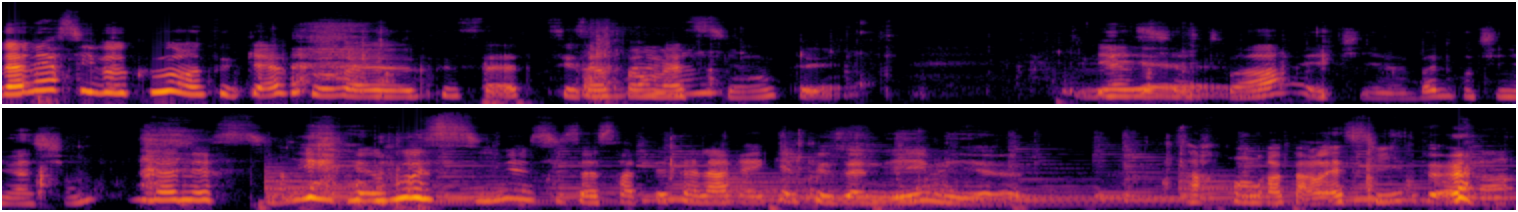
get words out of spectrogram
Ben, merci beaucoup en tout cas pour euh, tout ça, toutes ces informations. T'es- Merci Et, à toi et puis bonne continuation. Ben, merci. Vous aussi, même si ça sera peut-être à l'arrêt quelques années, mais ça reprendra par la suite. Voilà.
